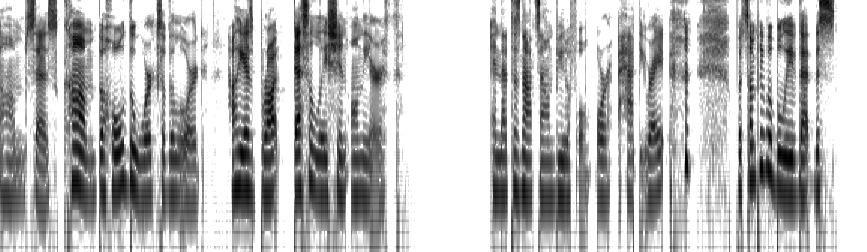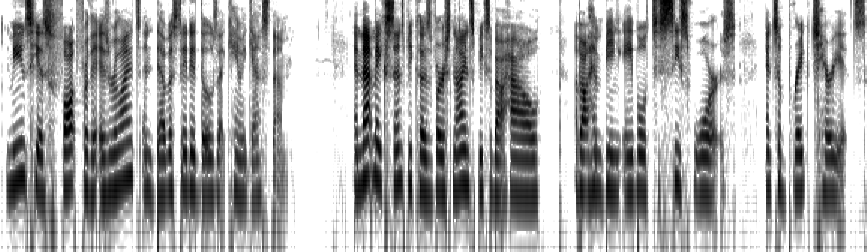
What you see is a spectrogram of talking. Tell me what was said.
um, says, Come, behold the works of the Lord, how he has brought desolation on the earth. And that does not sound beautiful or happy, right? but some people believe that this means he has fought for the Israelites and devastated those that came against them. And that makes sense because verse 9 speaks about how about him being able to cease wars and to break chariots.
